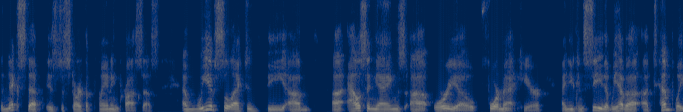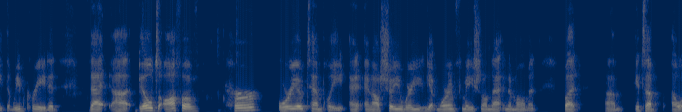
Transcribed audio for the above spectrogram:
the next step is to start the planning process. And we have selected the um, uh, Allison Yang's uh, Oreo format here. And you can see that we have a, a template that we've created that uh, builds off of her Oreo template. And, and, I'll show you where you can get more information on that in a moment. But um, it's a, a,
